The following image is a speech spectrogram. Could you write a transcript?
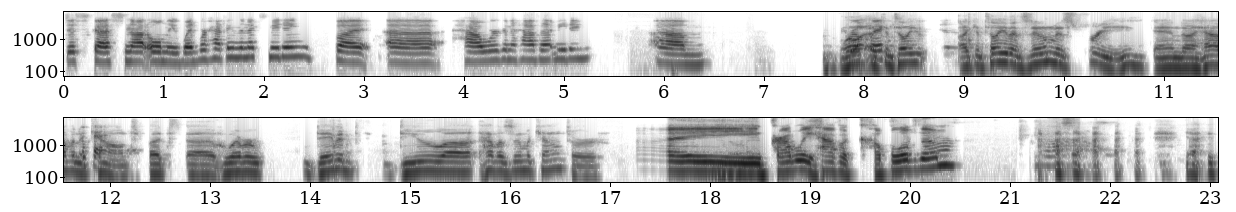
discuss not only when we're having the next meeting, but uh, how we're gonna have that meeting. Um, Well, I can tell you, I can tell you that Zoom is free and I have an Okay. account, but uh, whoever, David, do you uh, have a Zoom account or? I probably have a couple of them. Yeah. And know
